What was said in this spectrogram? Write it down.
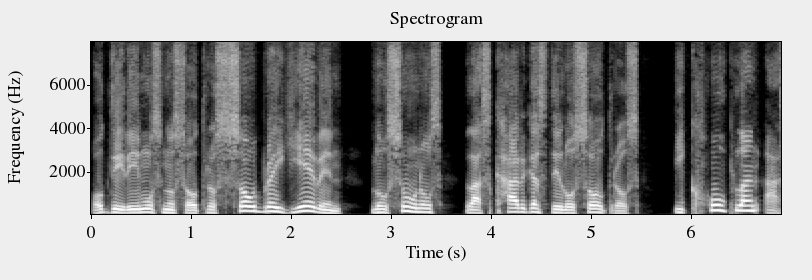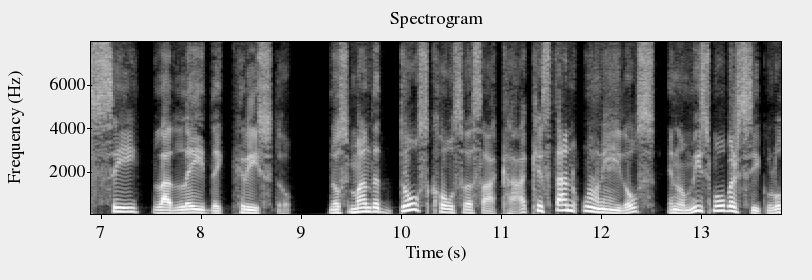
o diremos nosotros, sobrelleven los unos las cargas de los otros y cumplan así la ley de Cristo. Nos manda dos cosas acá que están unidos en el mismo versículo,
